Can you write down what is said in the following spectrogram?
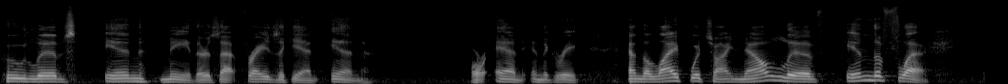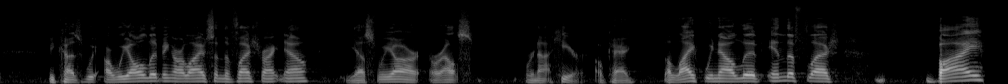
who lives in me. There's that phrase again, in or en in the Greek. And the life which I now live in the flesh, because we, are we all living our lives in the flesh right now? Yes, we are, or else we're not here, okay? The life we now live in the flesh by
